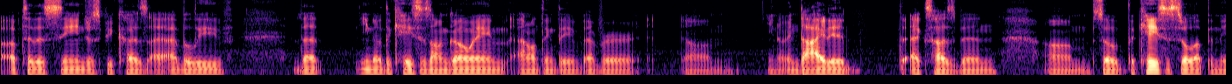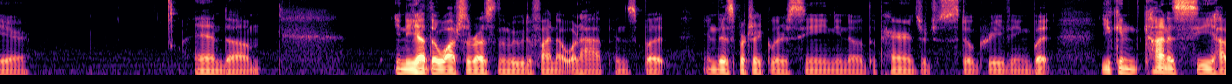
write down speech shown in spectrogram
up to this scene, just because I, I believe that you know the case is ongoing. I don't think they've ever um, you know indicted the ex-husband. Um, so the case is still up in the air. And um, you know you have to watch the rest of the movie to find out what happens. But in this particular scene, you know the parents are just still grieving, but you can kind of see how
